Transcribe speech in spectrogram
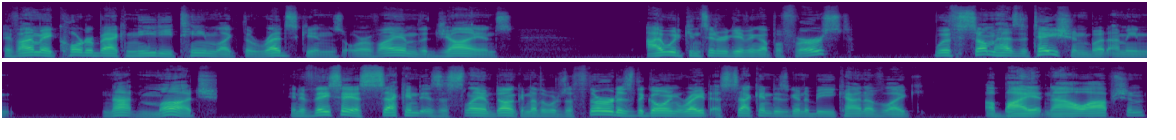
If I'm a quarterback needy team like the Redskins, or if I am the Giants, I would consider giving up a first with some hesitation, but I mean, not much. And if they say a second is a slam dunk, in other words, a third is the going rate, a second is going to be kind of like a buy it now option.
